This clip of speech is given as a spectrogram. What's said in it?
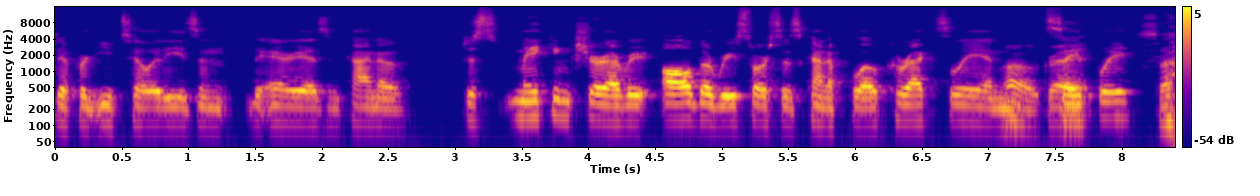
different utilities in the areas and kind of just making sure every all the resources kind of flow correctly and Oh, great. safely So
